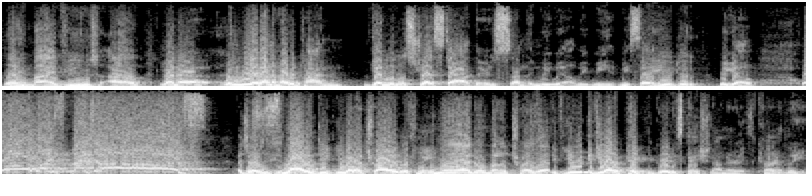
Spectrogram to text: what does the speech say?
letting my views out. When uh, when we at On Harvard Time get a little stressed out, there's something we will. We, we, we say. Do you do? We go, Oh, my specials! I just you, know, do you, you want to try it with me? No, I don't want to try that. If you if you had to pick the greatest nation on earth currently,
